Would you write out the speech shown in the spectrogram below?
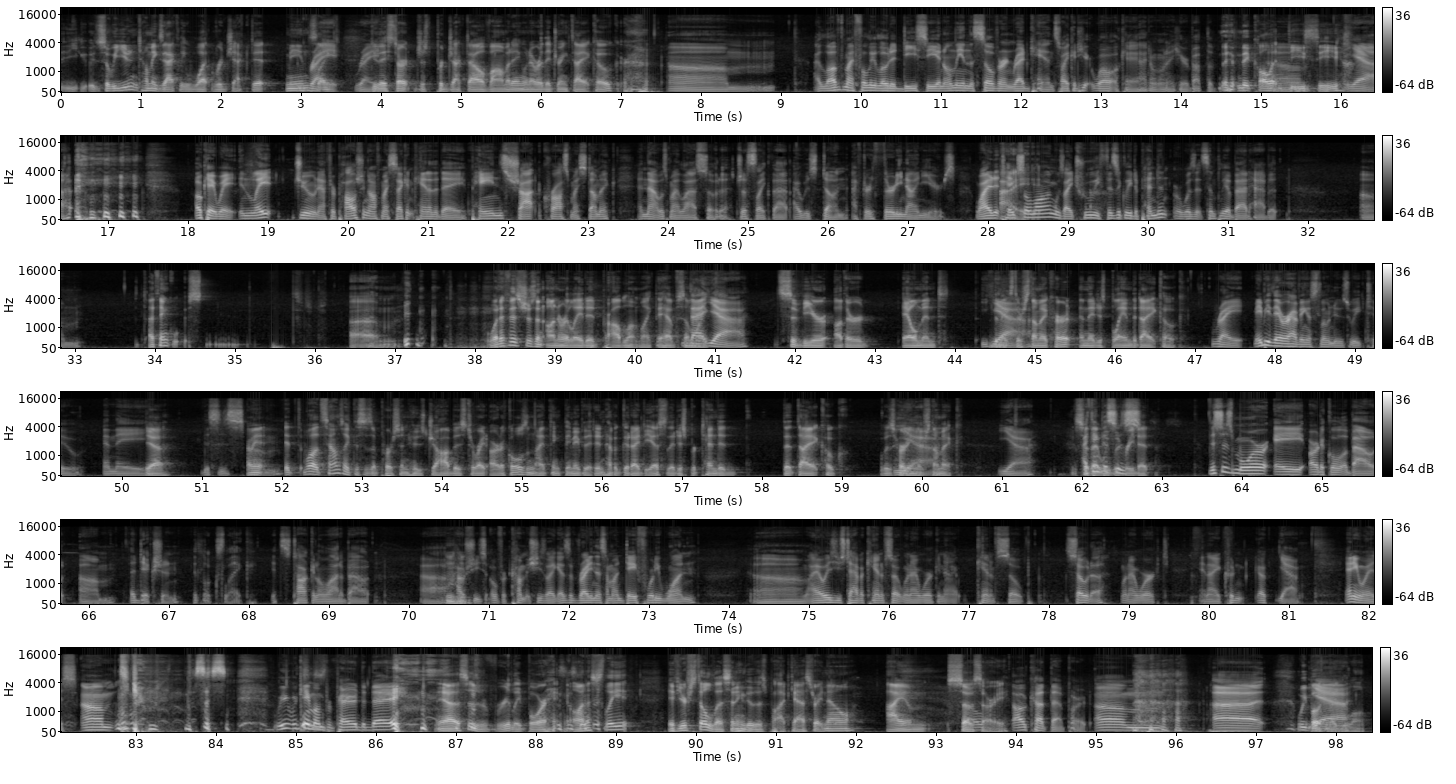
So you didn't tell me exactly what reject it means. Right, Like, right. Do they start just projectile vomiting whenever they drink Diet Coke? Um, I loved my fully loaded DC and only in the silver and red can, so I could hear. Well, okay, I don't want to hear about the. they, they call it Um, DC. Yeah. okay, wait. In late June, after polishing off my second can of the day, pains shot across my stomach, and that was my last soda. Just like that, I was done after 39 years. Why did it take so long? Was I truly physically dependent, or was it simply a bad habit? Um, I think. Um, what if it's just an unrelated problem? Like they have some that like yeah, severe other ailment that yeah, makes their stomach hurt, and they just blame the diet coke. right. Maybe they were having a slow news week too, and they Yeah, This is I mean, um, it. Well, it sounds like this is a person whose job is to write articles, and I think they maybe they didn't have a good idea, so they just pretended that diet coke was hurting Yeah. their stomach, yeah. so I that think we would is- read it. This is more a article about um, addiction. It looks like it's talking a lot about uh, how she's overcome it. She's like, as of writing this, I'm on day 41. Um, I always used to have a can of soap when I work and a can of soap, soda when I worked, and I couldn't. Uh, yeah. Anyways, um, this is we we came unprepared today. Yeah, this is really boring. Honestly, if you're still listening to this podcast right now, I am so sorry. I'll cut that part. Um, uh. We both yeah. know you won't.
